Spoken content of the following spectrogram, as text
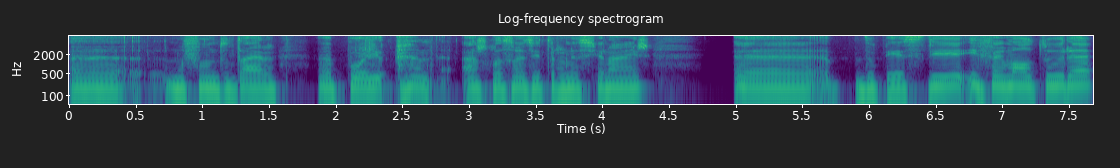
uh, no fundo, dar apoio às relações internacionais uh, do PSD e foi uma altura.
